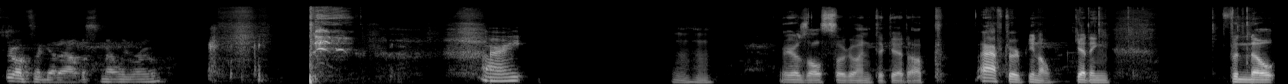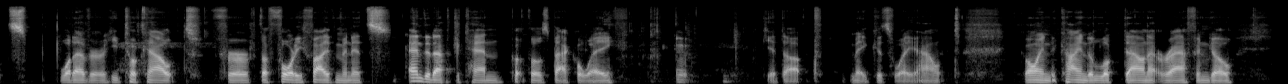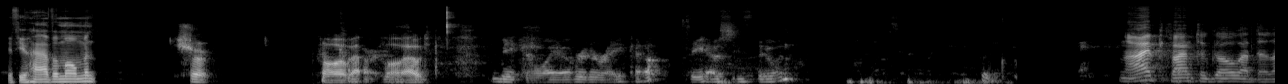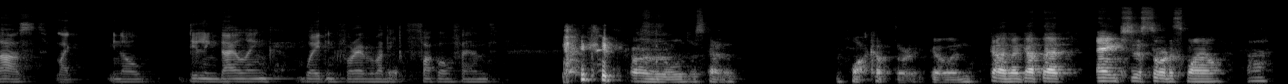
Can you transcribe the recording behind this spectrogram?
She wants to get out of the smelly room. All right. Mm-hmm. Rio's also going to get up after, you know, getting the notes, whatever he took out for the 45 minutes, ended after 10, put those back away, Yep. get up, make his way out. Going to kind of look down at Raph and go, if you have a moment, Sure. Fall Card. out. Out. Make her way over to Reiko. See how she's doing. No, I plan to go at the last, like, you know, dealing, dialing, waiting for everybody to fuck off and we'll just kind of walk up to Reiko and kind of got that anxious sort of smile. Uh,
